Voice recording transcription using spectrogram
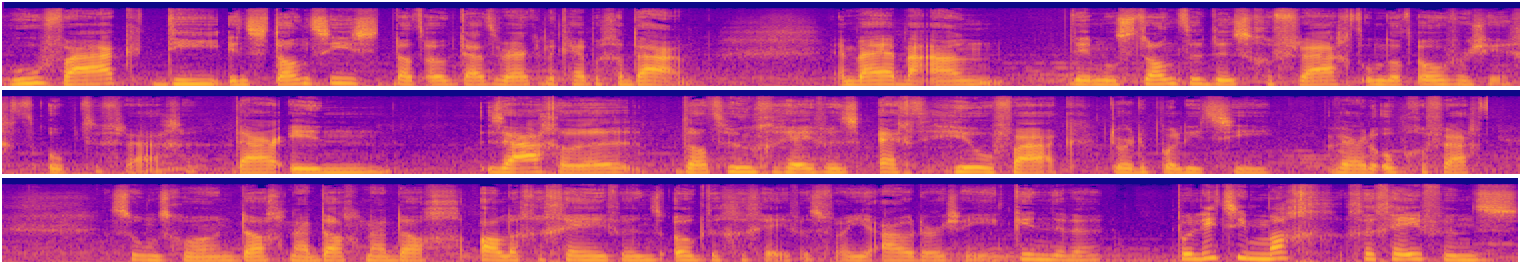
hoe vaak die instanties dat ook daadwerkelijk hebben gedaan. En wij hebben aan demonstranten dus gevraagd om dat overzicht op te vragen. Daarin zagen we dat hun gegevens echt heel vaak door de politie werden opgevraagd. Soms gewoon dag na dag na dag alle gegevens, ook de gegevens van je ouders en je kinderen. Politie mag gegevens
